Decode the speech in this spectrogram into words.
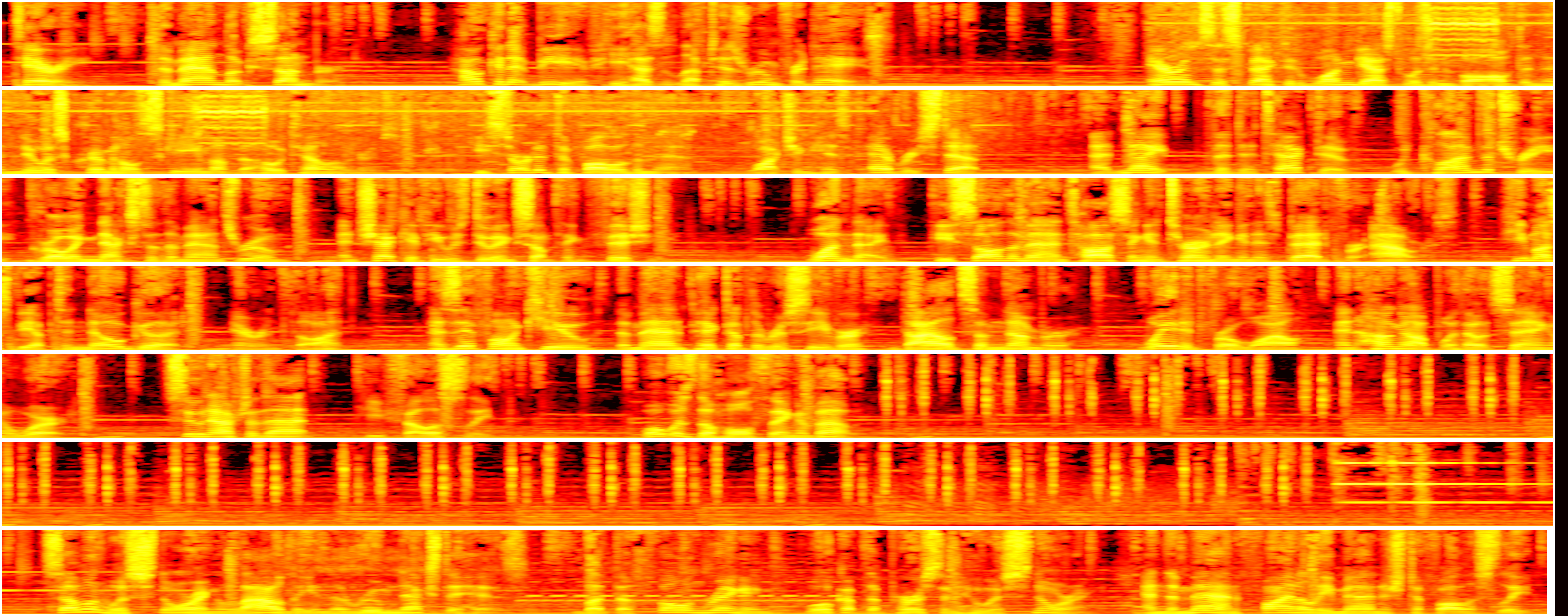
Terry. The man looks sunburned. How can it be if he hasn't left his room for days? Aaron suspected one guest was involved in the newest criminal scheme of the hotel owners. He started to follow the man, watching his every step At night, the detective would climb the tree growing next to the man's room and check if he was doing something fishy. One night, he saw the man tossing and turning in his bed for hours. He must be up to no good, Aaron thought. As if on cue, the man picked up the receiver, dialed some number, waited for a while, and hung up without saying a word. Soon after that, he fell asleep. What was the whole thing about? Someone was snoring loudly in the room next to his, but the phone ringing woke up the person who was snoring, and the man finally managed to fall asleep.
